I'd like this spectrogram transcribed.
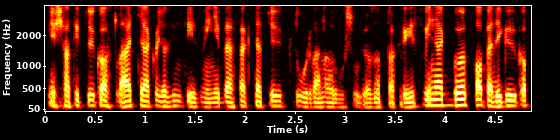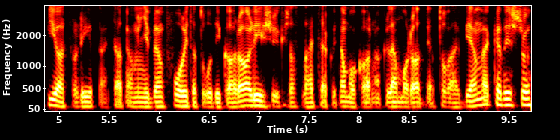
és hát itt ők azt látják, hogy az intézményi befektetők durván alulsúlyozottak részvényekből, ha pedig ők a piacra lépnek, tehát amennyiben folytatódik a rally, és ők is azt látják, hogy nem akarnak lemaradni a további emelkedésről,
